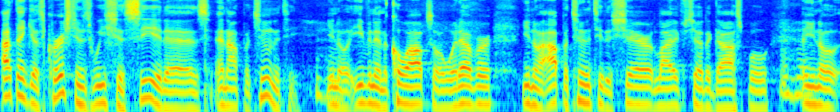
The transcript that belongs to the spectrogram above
I think as Christians we should see it as an opportunity. You mm-hmm. know, even in the co-ops or whatever, you know, opportunity to share life, share the gospel. Mm-hmm. And, you know,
